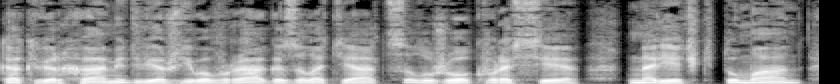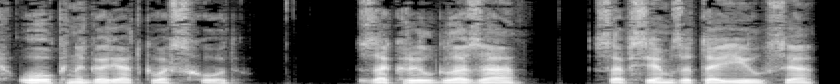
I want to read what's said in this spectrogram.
как верха медвежьего врага золотятся, лужок в росе, на речке туман, окна горят к восходу. Закрыл глаза, совсем затаился,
